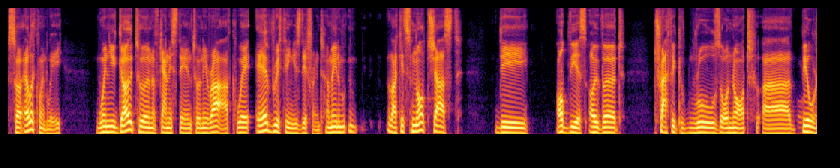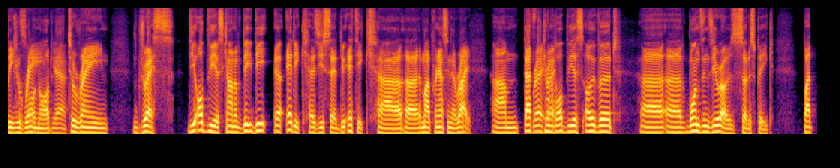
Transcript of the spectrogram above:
so eloquently, when you go to an Afghanistan, to an Iraq, where everything is different. I mean, like it's not just the obvious, overt traffic rules or not, uh, buildings or, terrain, or not, yeah. terrain, dress, the obvious kind of the the uh, ethic, as you said, the ethic. Uh, uh, am I pronouncing that right? Um, that's right, the kind right. of obvious, overt uh, uh, ones and zeros, so to speak. But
